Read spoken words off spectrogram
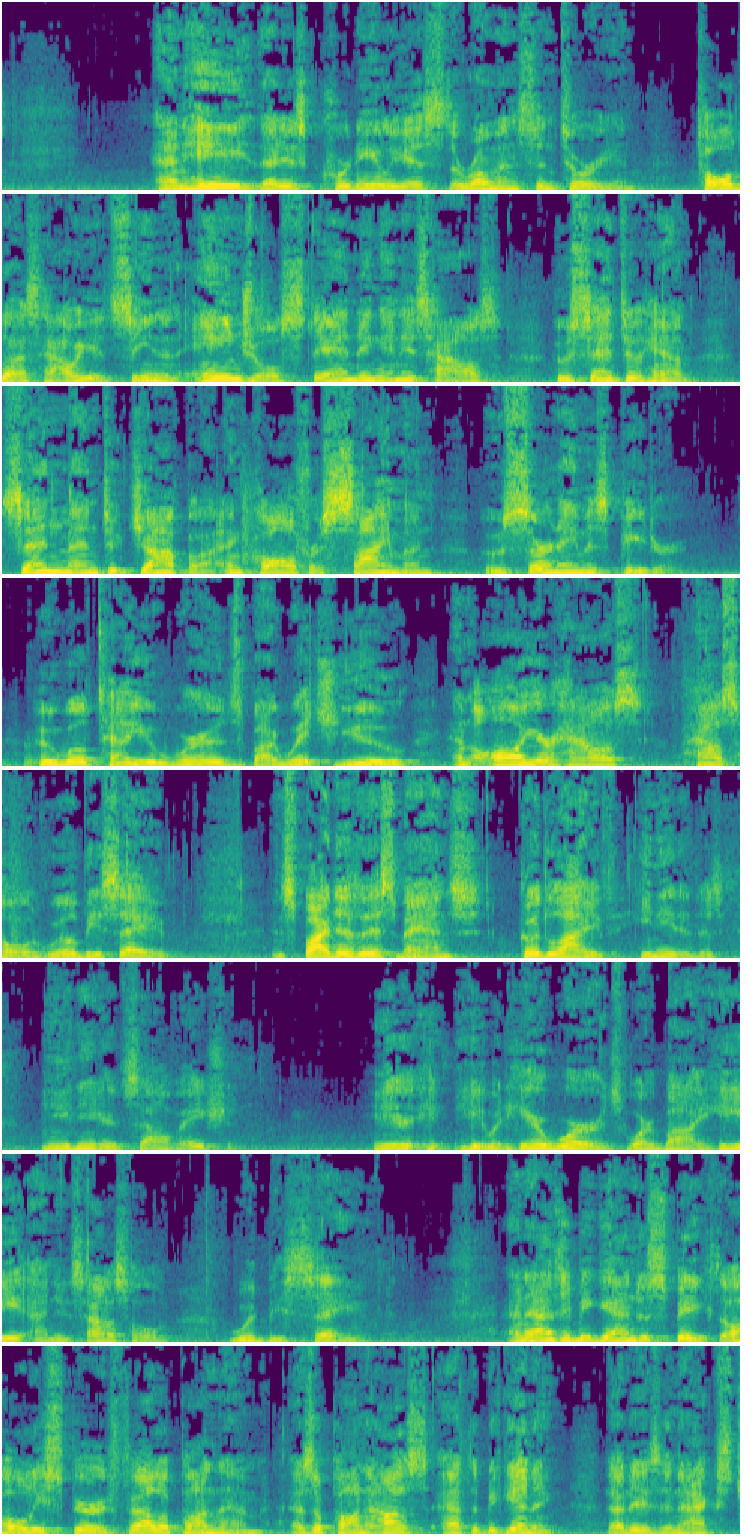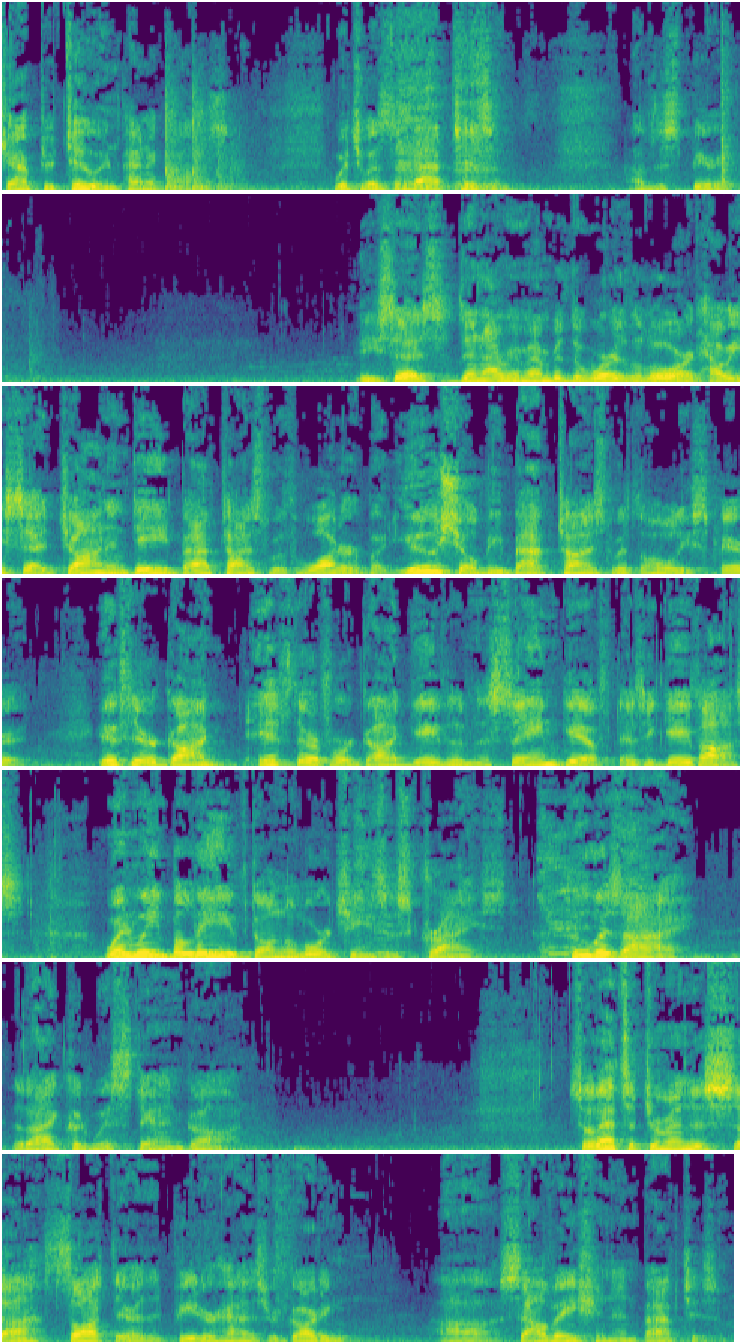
And he, that is Cornelius, the Roman centurion, told us how he had seen an angel standing in his house who said to him, Send men to Joppa and call for Simon, whose surname is Peter, who will tell you words by which you and all your house household will be saved. In spite of this man's good life, he needed this. He needed salvation. He, he would hear words whereby he and his household would be saved. And as he began to speak, the Holy Spirit fell upon them as upon us at the beginning. That is in Acts chapter 2 in Pentecost, which was the baptism of the Spirit. He says, Then I remembered the word of the Lord, how he said, John indeed baptized with water, but you shall be baptized with the Holy Spirit. If, there God, if therefore God gave them the same gift as he gave us, when we believed on the Lord Jesus Christ, who was I that I could withstand God? So that's a tremendous uh, thought there that Peter has regarding uh, salvation and baptism.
